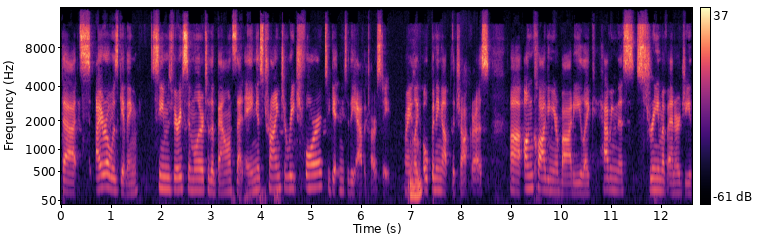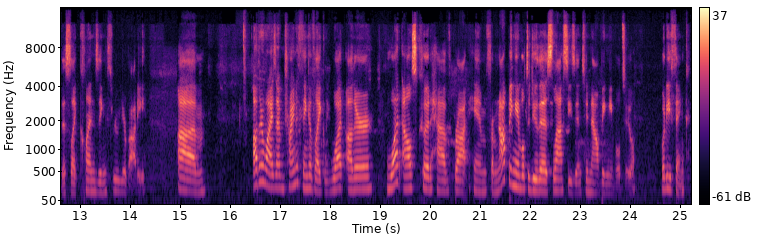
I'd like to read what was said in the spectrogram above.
that Iroh was giving seems very similar to the balance that Aang is trying to reach for to get into the Avatar state, right? Like opening up the chakras, uh, unclogging your body, like having this stream of energy, this like cleansing through your body. Um, otherwise, I'm trying to think of like what other, what else could have brought him from not being able to do this last season to now being able to. What do you think?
